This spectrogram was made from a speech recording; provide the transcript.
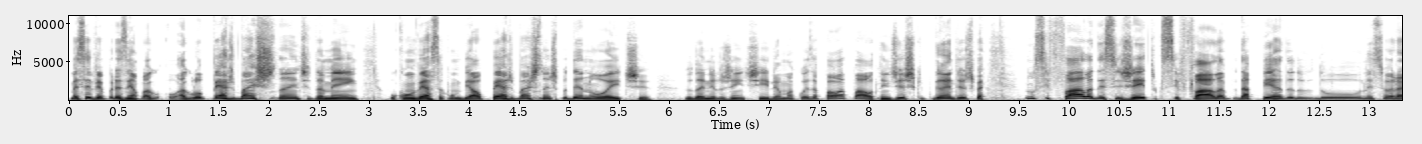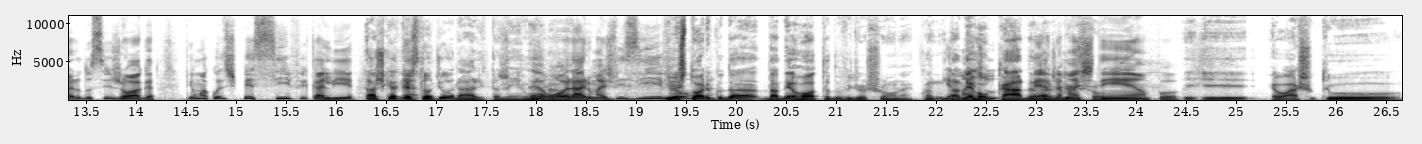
Mas você vê, por exemplo, a, a Globo perde bastante também, o Conversa com o Bial perde bastante pro De Noite do Danilo Gentili. É uma coisa pau a pau. Tem dias que ganha, tem dias que perde. Não se fala desse jeito que se fala da perda do, do, nesse horário do Se Joga. Tem uma coisa específica ali. Acho que é né? questão de horário também, né? É um horário mais visível. E o histórico da, da derrota do video show, né? Quando, da é mais, derrocada perde da mais show. tempo. E, e, eu acho que o,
